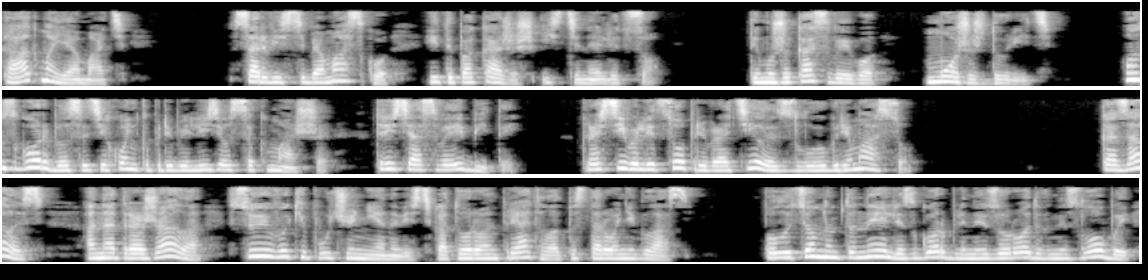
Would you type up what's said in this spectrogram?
как моя мать. Сорви с себя маску, и ты покажешь истинное лицо». Ты мужика своего можешь дурить. Он сгорбился, тихонько приблизился к Маше, тряся своей битой. Красивое лицо превратилось в злую гримасу. Казалось, она отражала всю его кипучую ненависть, которую он прятал от посторонних глаз. В полутемном туннеле, сгорбленный, изуродованный злобой,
